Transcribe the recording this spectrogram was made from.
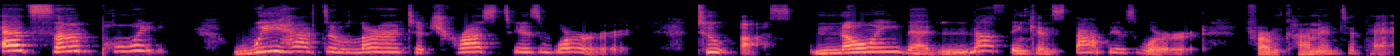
At some point, we have to learn to trust His word to us, knowing that nothing can stop His word from coming to pass.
